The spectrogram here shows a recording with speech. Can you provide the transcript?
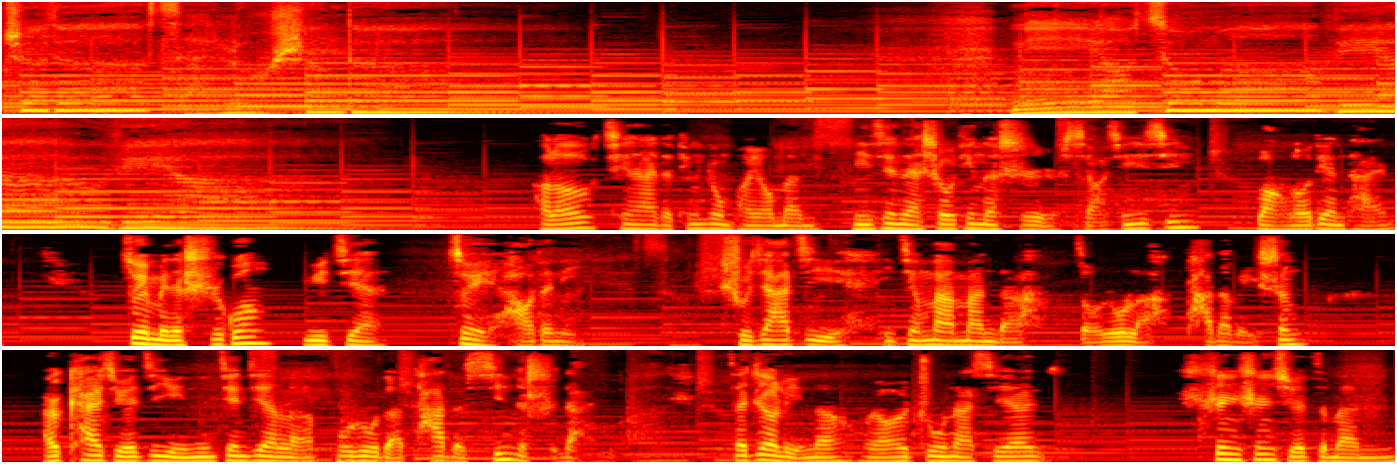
着的，在路上的。你要走吗？Via Via。Hello，亲爱的听众朋友们，您现在收听的是小清新网络电台。最美的时光遇见最好的你。暑假季已经慢慢的走入了它的尾声，而开学季已经渐渐了步入了它的新的时代。在这里呢，我要祝那些莘莘学子们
